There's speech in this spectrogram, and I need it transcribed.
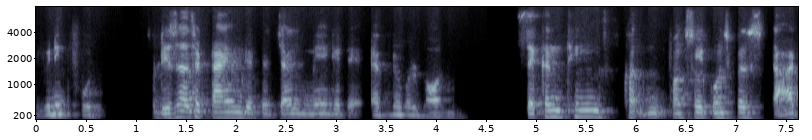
weaning food. So these are the time that the child may get abnormal bowel. Second thing, functional consequences start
